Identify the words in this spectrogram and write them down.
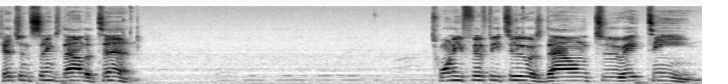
Kitchen sinks down to 10. 2052 is down to 18.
